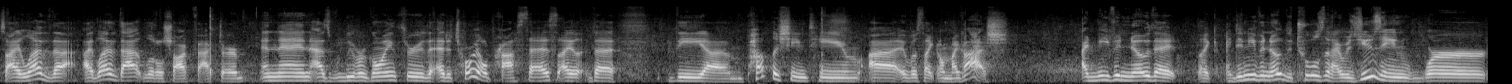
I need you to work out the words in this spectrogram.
So I love that. I love that little shock factor. And then as we were going through the editorial process, I the the um, publishing team, uh, it was like, oh my gosh, I didn't even know that. Like, I didn't even know the tools that I was using were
